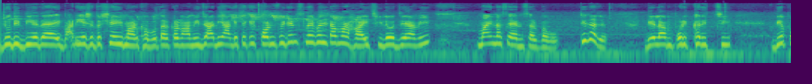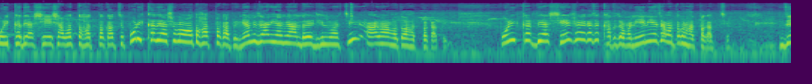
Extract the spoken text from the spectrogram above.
যদি দিয়ে দেয়, বাড়ি এসে তো সেই মার খাব। তার কারণ আমি জানি আগে থেকে কনফিডেন্স লেভেলটা আমার হাই ছিল যে আমি মাইনাসে অ্যান্সার পাবো। ঠিক আছে? গেলাম, পরীক্ষা দিচ্ছি। দিয়ে পরীক্ষা দেওয়া শেষ, আমার তো হাত পা কাঁপছে। পরীক্ষা দেওয়ার সময় অত হাত পা কাঁপিনি। আমি জানি আমি আন্দাজে ঢিল মারছি, আর আমার হয়তো হাত পা কাঁপেনি। পরীক্ষার দেওয়া শেষ হয়ে গেছে, খাতা জমা নিয়ে নিয়েছে, আমার তখন হাত পা কাঁপছে। যে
